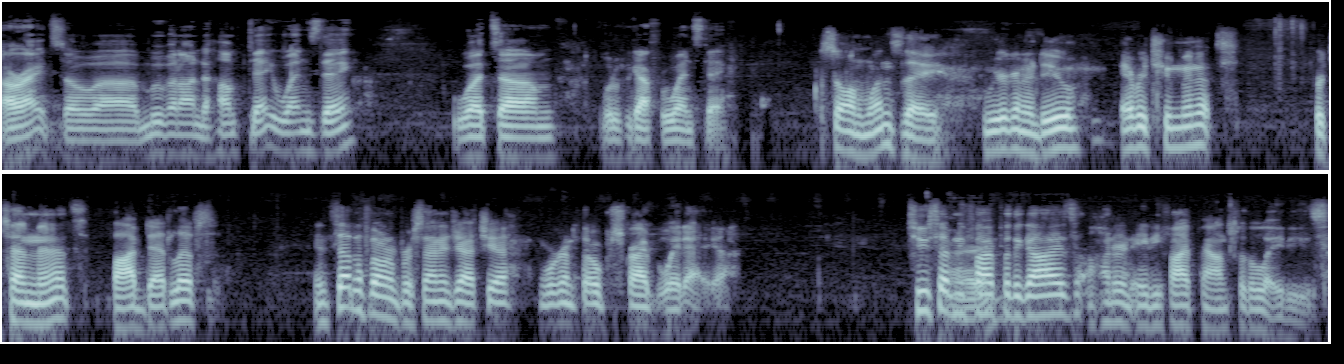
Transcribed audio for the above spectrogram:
All right. So uh, moving on to Hump Day, Wednesday. What um what have we got for Wednesday? So on Wednesday, we're going to do every two minutes for 10 minutes, five deadlifts. Instead of throwing a percentage at you, we're going to throw prescribed weight at you. 275 Alright. for the guys, 185 pounds for the ladies.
